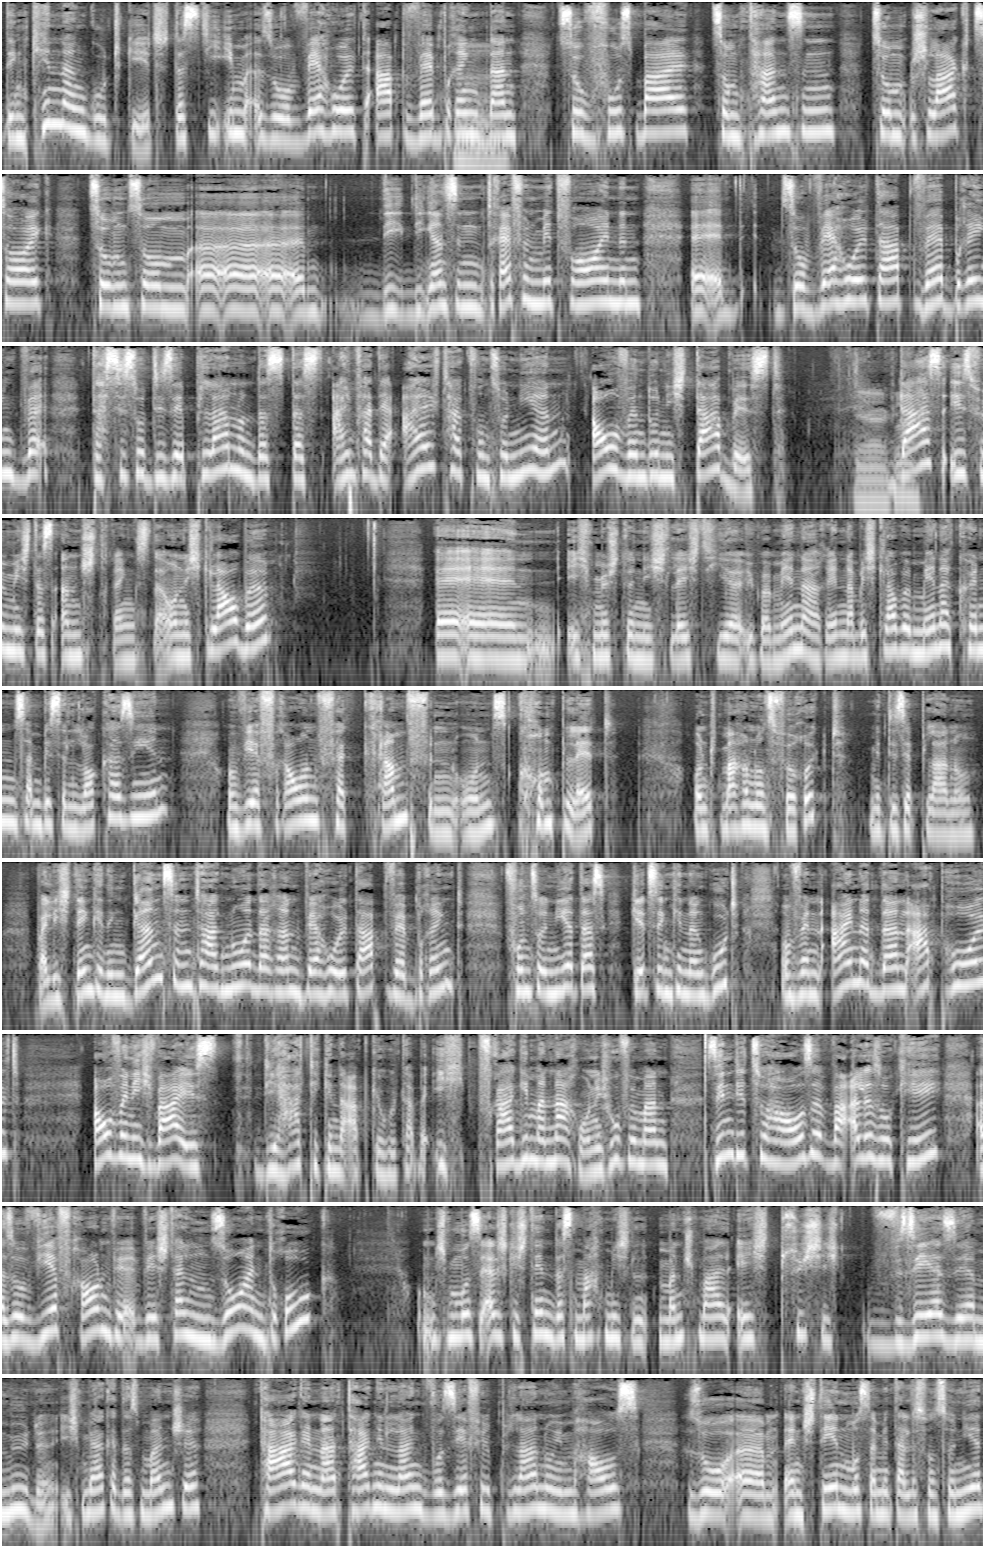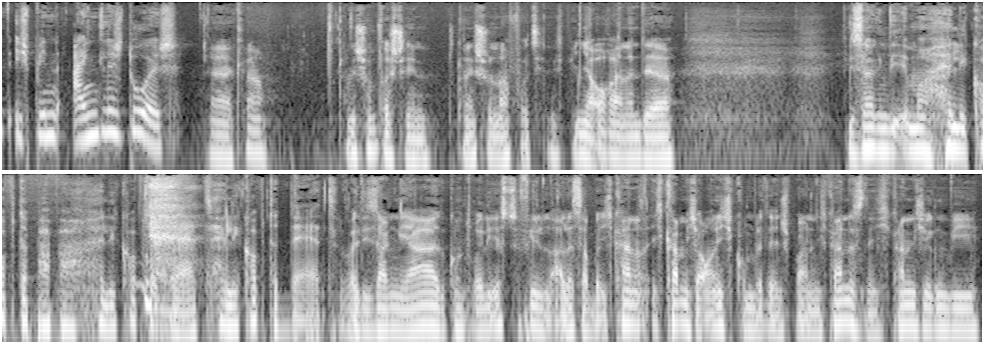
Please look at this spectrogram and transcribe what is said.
den Kindern gut geht, dass die immer so, wer holt ab, wer bringt dann zum Fußball, zum Tanzen, zum Schlagzeug, zum zum äh, äh, die die ganzen Treffen mit Freunden, äh, so wer holt ab, wer bringt, wer, das ist so diese Plan und dass dass einfach der Alltag funktionieren, auch wenn du nicht da bist. ja. Das ist für mich das Anstrengendste. Und ich glaube, äh, äh, ich möchte nicht schlecht hier über Männer reden, aber ich glaube, Männer können es ein bisschen locker sehen und wir Frauen verkrampfen uns komplett und machen uns verrückt mit dieser Planung. Weil ich denke den ganzen Tag nur daran, wer holt ab, wer bringt, funktioniert das, geht's den Kindern gut. Und wenn einer dann abholt, auch wenn ich weiß, die hat die Kinder abgeholt, aber ich frage immer nach und ich rufe immer an, sind die zu Hause, war alles okay? Also wir Frauen, wir, wir stellen so einen Druck und ich muss ehrlich gestehen, das macht mich manchmal echt psychisch sehr, sehr müde. Ich merke, dass manche Tage nach Tagen lang, wo sehr viel Planung im Haus so ähm, entstehen muss, damit alles funktioniert, ich bin eigentlich durch. Ja, klar. Kann ich schon verstehen. Das kann ich schon nachvollziehen. Ich bin ja auch einer, der, wie sagen die immer, Helikopterpapa, Helikopter-Dad, Helikopter-Dad. Weil die sagen, ja, du kontrollierst zu viel und alles, aber ich kann, ich kann mich auch nicht komplett entspannen. Ich kann das nicht. Ich kann nicht irgendwie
